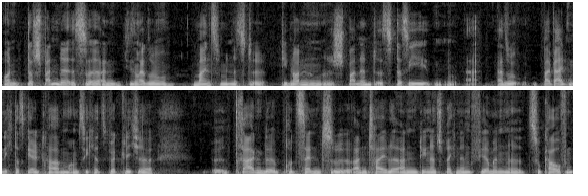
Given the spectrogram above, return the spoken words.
Und das Spannende ist äh, an diesem, also meint zumindest äh, die Nonnen äh, spannend, ist, dass sie also bei weitem nicht das Geld haben, um sich jetzt wirklich äh, äh, tragende Prozentanteile an den entsprechenden Firmen äh, zu kaufen.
